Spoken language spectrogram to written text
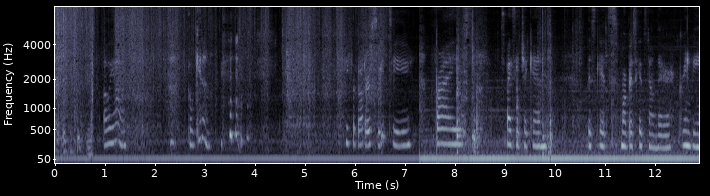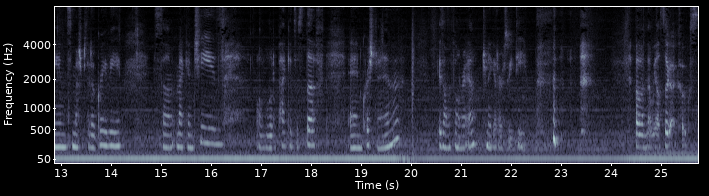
Alright, what's the sweet tea? Oh yeah. Go get him. he forgot our sweet tea. Fries, spicy chicken, biscuits, more biscuits down there, green beans, mashed potato gravy, some mac and cheese, all the little packets of stuff, and Christian is on the phone right now trying to get our sweet tea. oh, and then we also got cokes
